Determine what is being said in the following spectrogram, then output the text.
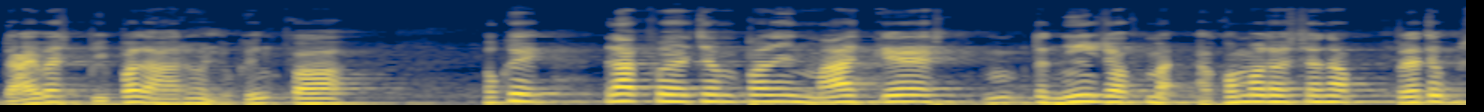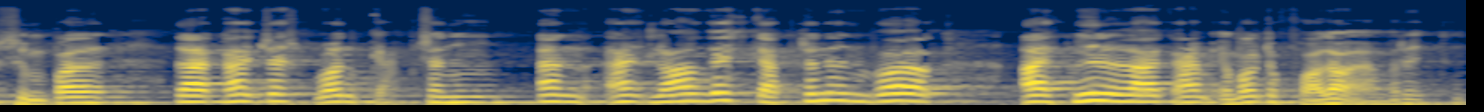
diverse people are you looking for. Okay, like for example in my case, the needs of my accommodation are pretty simple. Like I just want captioning and as long as captioning work, I feel like I'm able to follow everything.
